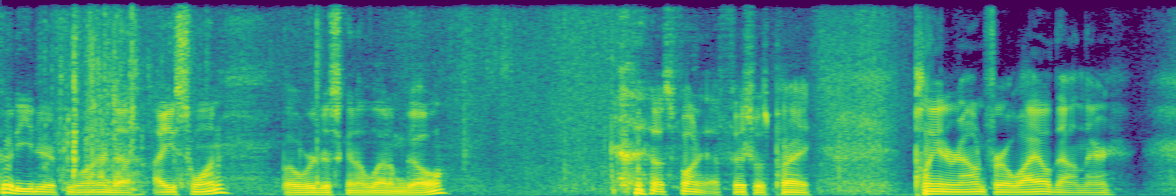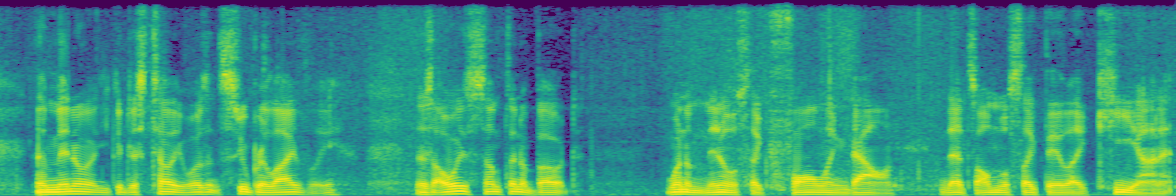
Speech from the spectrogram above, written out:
Good eater if you wanted to ice one, but we're just gonna let them go. that was funny. That fish was probably playing around for a while down there. The minnow, you could just tell he wasn't super lively. There's always something about when a minnow's like falling down. That's almost like they like key on it.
